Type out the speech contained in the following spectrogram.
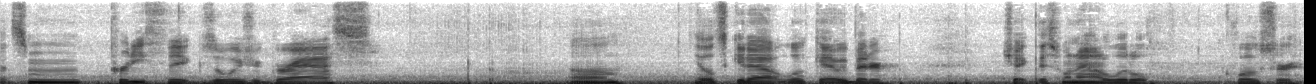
Got some pretty thick zoysia grass. Um, yeah, let's get out look at it. We better check this one out a little closer.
